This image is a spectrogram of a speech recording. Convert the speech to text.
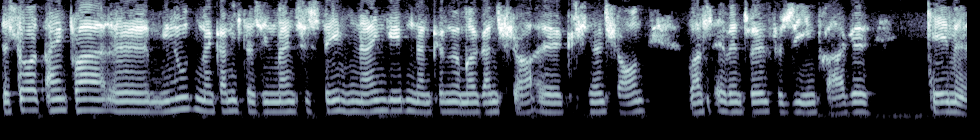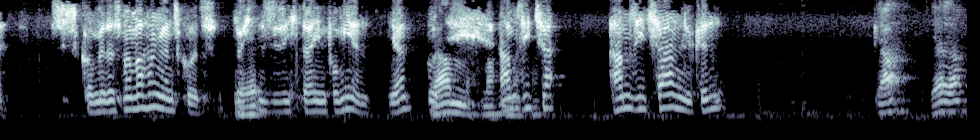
Das dauert ein paar äh, Minuten, dann kann ich das in mein System hineingeben, dann können wir mal ganz scha äh, schnell schauen, was eventuell für Sie in Frage käme. Können wir das mal machen, ganz kurz? Möchten Sie sich da informieren? Ja? Gut. Ja, haben, Sie haben Sie Zahnlücken? Ja, ja, ja.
